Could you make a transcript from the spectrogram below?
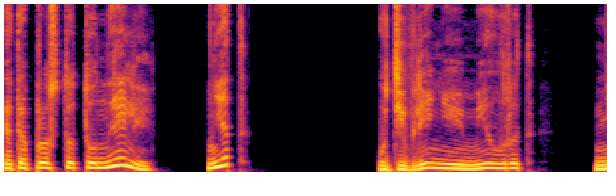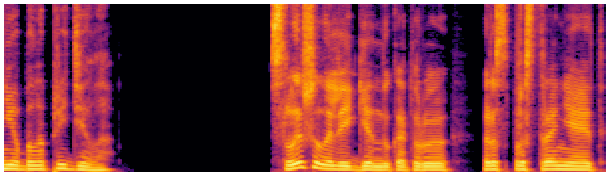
это просто туннели, нет? Удивлению Милред не было предела. «Слышала легенду, которую распространяют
